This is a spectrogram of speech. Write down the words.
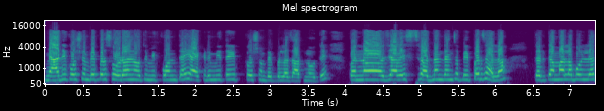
मी आधी क्वेश्चन पेपर सोडवले नव्हते मी कोणत्याही अकॅडमीतही क्वेश्चन पेपरला जात नव्हते. पण ज्यावेळेस श्रद्धा त्यांचा पेपर झाला तर त्या मला बोलल्यात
